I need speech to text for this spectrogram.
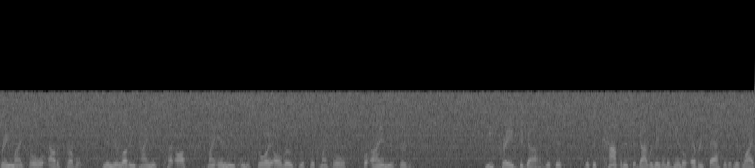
bring my soul out of trouble. And in your loving kindness, cut off my enemies and destroy all those who afflict my soul for I am your servant. He prayed to God with this with this confidence that God was able to handle every facet of his life.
